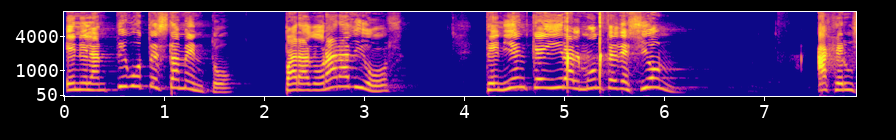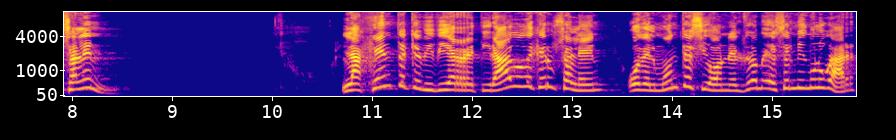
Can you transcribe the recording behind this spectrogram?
en el Antiguo Testamento, para adorar a Dios, tenían que ir al monte de Sión, a Jerusalén. La gente que vivía retirado de Jerusalén o del monte Sión, es el mismo lugar,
